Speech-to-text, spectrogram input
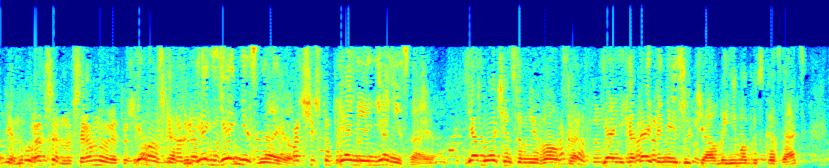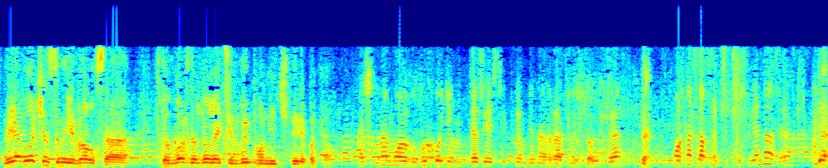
Не, ну процент, но все равно это же... Я вам скажу, я, я не знаю. Почти сто Я не, я не знаю. Я бы очень сомневался. Я никогда это не изучал и не могу сказать. Но я бы очень сомневался, что можно было этим выполнить четыре бокала. значит, мы выходим, даже если пьем виноградный сок, да? Да. Можно капнуть чуть-чуть вина, да? Да.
